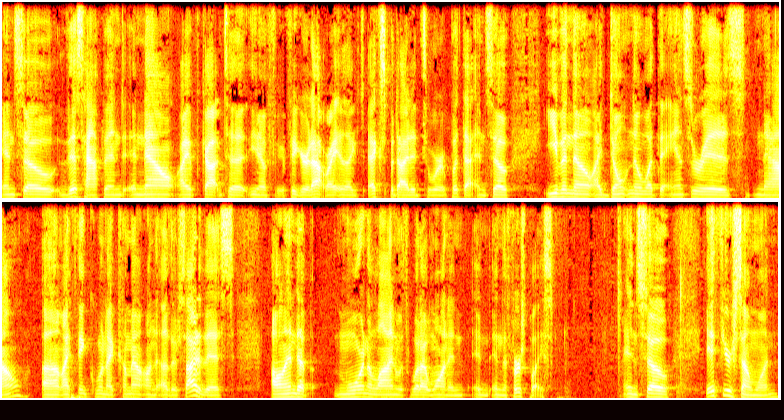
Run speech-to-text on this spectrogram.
And so this happened, and now I've got to you know f- figure it out, right? Like expedited to where it put that. And so even though I don't know what the answer is now, um, I think when I come out on the other side of this, I'll end up more in line with what I wanted in, in, the first place. And so if you're someone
